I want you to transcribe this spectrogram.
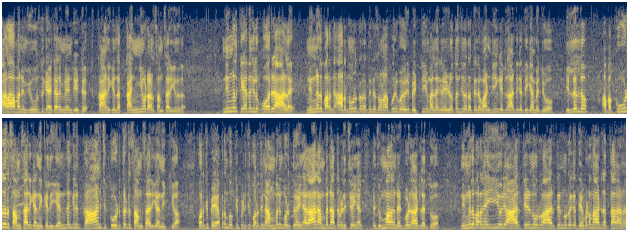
ആളാവാനും വ്യൂസ് കയറ്റാനും വേണ്ടിയിട്ട് കാണിക്കുന്ന കഞ്ഞോടാണ് സംസാരിക്കുന്നത്. നിങ്ങൾക്ക് ഏതെങ്കിലും ഒരാളെ നിങ്ങൾ പറഞ്ഞ അറുന്നൂറ് ദിറത്തിന്റെ സൊണാപ്പൂരി പോയ ഒരു പെട്ടിയും അല്ലെങ്കിൽ എഴുപത്തഞ്ച് ദിറത്തിന്റെ വണ്ടിയും കയറ്റി നാട്ടിൽ എത്തിക്കാൻ പറ്റുമോ ഇല്ലല്ലോ. അപ്പോൾ കൂടുതൽ സംസാരിക്കാൻ നിൽക്കൽ എന്തെങ്കിലും കാണിച്ച് കൊടുത്തിട്ട് സംസാരിക്കാൻ നിൽക്കുക. കുറച്ച് പേപ്പറും പൊക്കി പിടിച്ച് കുറച്ച് നമ്പറും കൊടുത്തു കഴിഞ്ഞാൽ ആ നമ്പറിനകത്ത് വിളിച്ചു കഴിഞ്ഞാൽ ചുമ്മാ ഡെഡ് ബോഡി നാട്ടിലെത്തുമോ നിങ്ങൾ പറഞ്ഞ ഈ ഒരു ആയിരത്തി എഴുന്നൂറ് രൂപ ആയിരത്തി എണ്ണൂറ് രൂപയ്ക്ക് എവിടെ നാട്ടിലെത്താനാണ്?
